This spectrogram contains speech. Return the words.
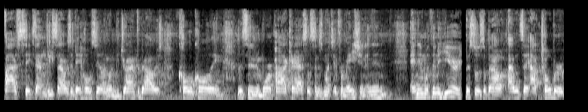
five, six at least hours a day wholesaling. I'm going to be driving for dollars, cold calling, listening to more podcasts, listening to as much information. And then, and then within a year, this was about, I would say October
